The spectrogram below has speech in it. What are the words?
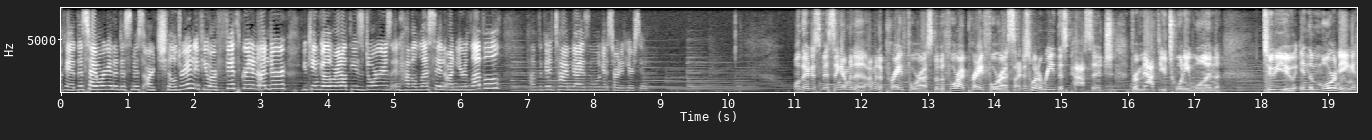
Okay, at this time we're going to dismiss our children. If you are fifth grade and under, you can go right out these doors and have a lesson on your level. Have a good time, guys, and we'll get started here soon. While they're dismissing, I'm gonna I'm gonna pray for us. But before I pray for us, I just want to read this passage from Matthew 21 to you. In the morning,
